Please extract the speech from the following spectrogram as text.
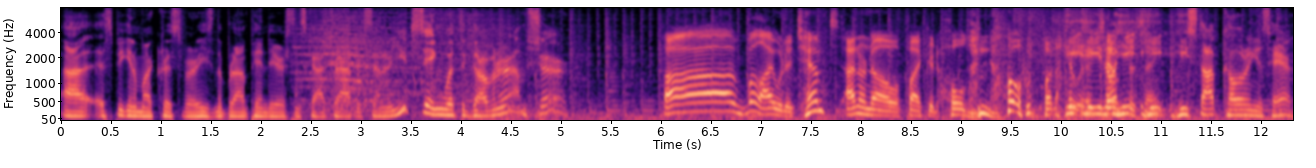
uh, speaking of Mark Christopher, he's in the Brown Paindiris Scott Traffic Center. You'd sing with the governor, I'm sure. Uh, well, I would attempt. I don't know if I could hold a note, but I He, would he- you know, he, to he sing. he stopped coloring his hair.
